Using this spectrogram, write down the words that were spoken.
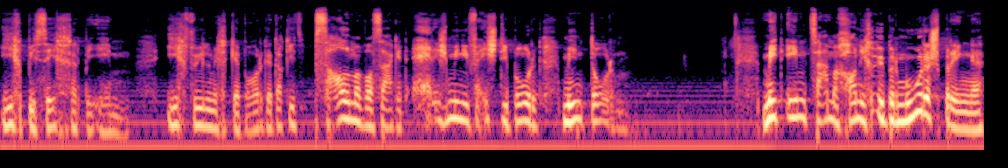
Ich bin sicher bei ihm. Ich fühle mich geborgen. Da gibt es Psalmen, die sagen, er ist meine feste Burg, mein Turm. Mit ihm zusammen kann ich über Mauern springen.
